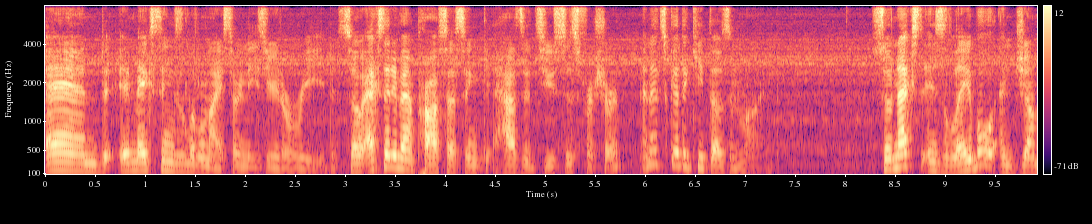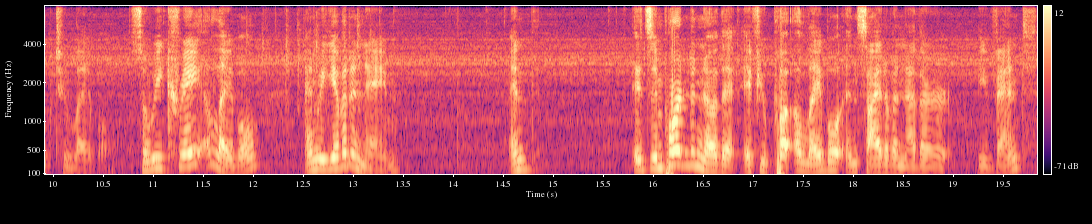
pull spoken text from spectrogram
and it makes things a little nicer and easier to read. So exit event processing has its uses for sure, and it's good to keep those in mind. So next is label and jump to label. So we create a label and we give it a name. And it's important to know that if you put a label inside of another event,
